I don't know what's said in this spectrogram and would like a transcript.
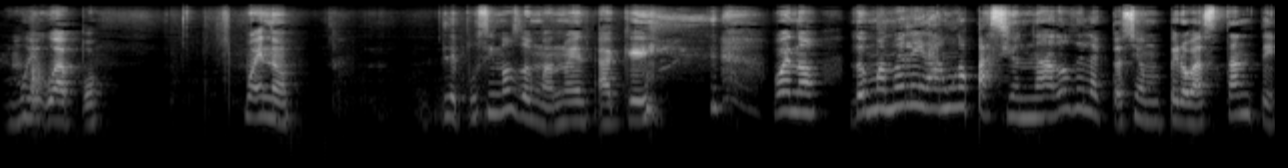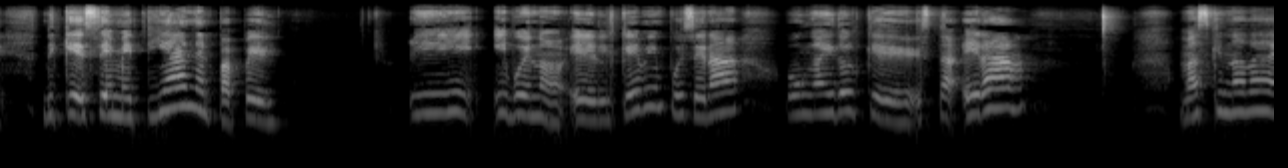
Muy guapo. Bueno, le pusimos Don Manuel, ¿a qué? bueno, Don Manuel era un apasionado de la actuación, pero bastante, de que se metía en el papel. Y, y bueno, el Kevin pues era un idol que está, era más que nada,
